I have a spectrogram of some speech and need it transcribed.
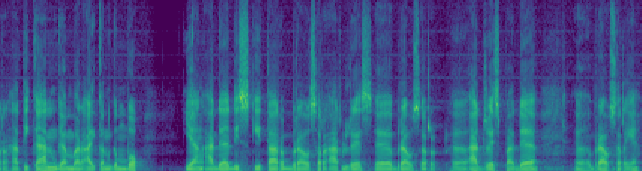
Perhatikan gambar icon gembok yang ada di sekitar browser address eh, browser eh, address pada eh, browser ya.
